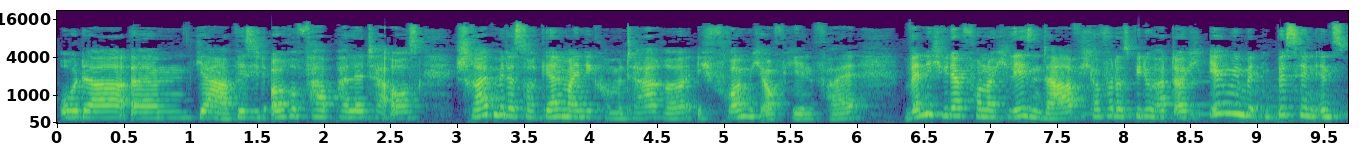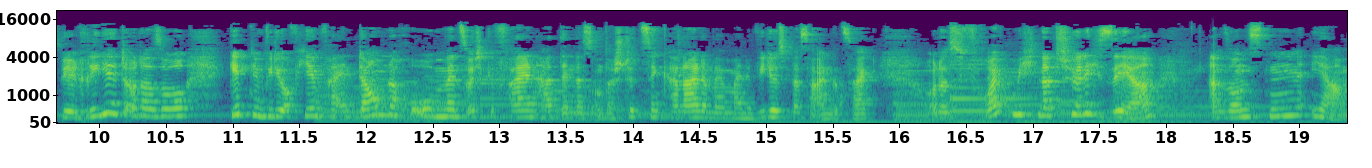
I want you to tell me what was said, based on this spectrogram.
oder ähm, ja, wie sieht eure Farbpalette aus? Schreibt mir das doch gerne mal in die Kommentare. Ich freue mich auf jeden Fall, wenn ich wieder von euch lesen darf. Ich hoffe, das Video hat euch irgendwie mit ein bisschen inspiriert oder so. Gebt dem Video auf jeden Fall einen Daumen nach oben, wenn es euch gefallen hat, denn das unterstützt den Kanal, dann werden meine Videos besser angezeigt. Und das freut mich natürlich sehr. Ansonsten, ja,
